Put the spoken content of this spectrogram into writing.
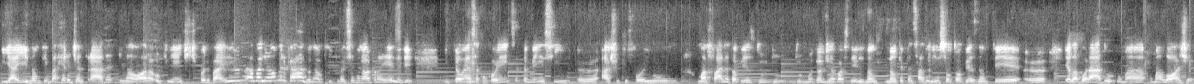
E aí não tem barreira de entrada e na hora o cliente, tipo, ele vai avaliar o mercado, né? O que, que vai ser melhor para ele ali. Então essa hum. concorrência também, assim, uh, acho que foi um, uma falha, talvez, do, do, do, modelo de negócio deles não, não ter pensado nisso, ou talvez não ter uh, elaborado uma, uma loja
